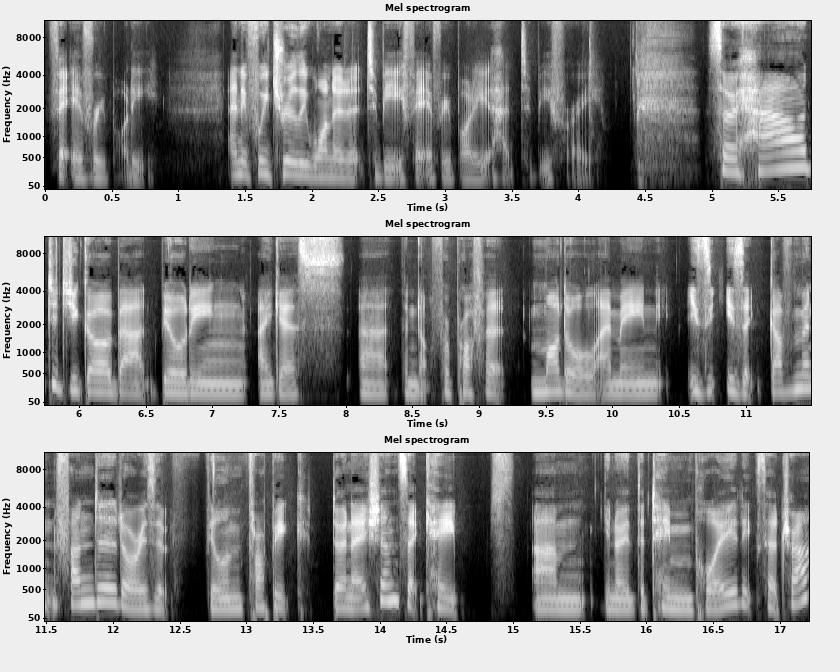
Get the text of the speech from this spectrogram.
for everybody. And if we truly wanted it to be for everybody, it had to be free. So, how did you go about building, I guess, uh, the not for profit model? I mean, is, is it government funded or is it philanthropic donations that keep um, you know, the team employed, etc.?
